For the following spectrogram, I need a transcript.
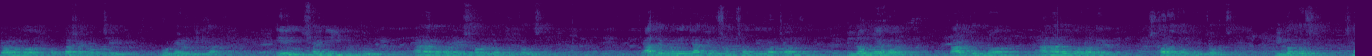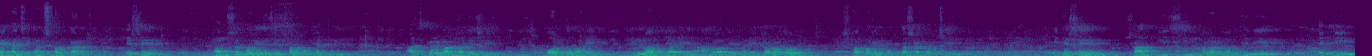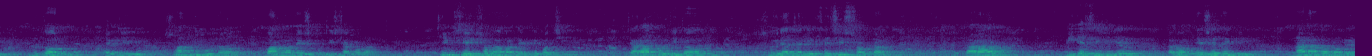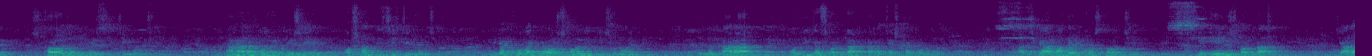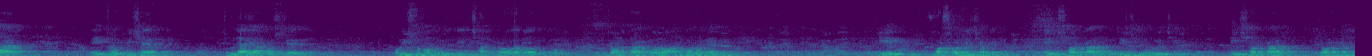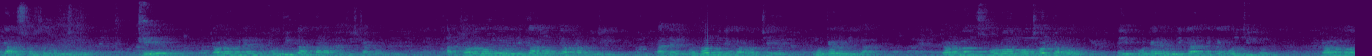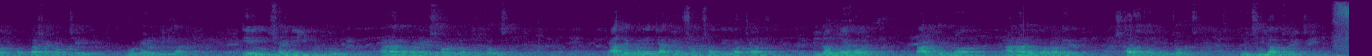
জনগণ প্রত্যাশা করছে ভোটের অধিকার। এই বিষয় নিয়েই কিন্তু নানা ধরনের ষড়যন্ত্র চলছে। যাতে করে জাতীয় সংসদ নির্বাচন বিলম্বে হয়, তার জন্য নানা ধরনের ষড়যন্ত্র চলছে। বিগত শেখ হাসিনার সরকার দেশে ধ্বংস করে গেছে সর্বক্ষেত্রে। আজকের বাংলাদেশে বর্তমানে এই রমজানে আমরা যেখানে জনগণ সকলে প্রত্যাশা করছে এদেশে শান্তি শৃঙ্খলার মধ্যে দিয়ে একটি নূতন, একটি শান্তিপূর্ণ বাংলাদেশ প্রতিষ্ঠা করা। ঠিক সেই সময় আমরা দেখতে পাচ্ছি, যারা পতিত স্বৈরাচারী ফেসিস সরকার, তারা বিদেশে গিয়ে এবং দেশে থেকে নানা ধরনের ষড়যন্ত্রের সৃষ্টি করছে। নানা রকমের দেশে অশান্তি সৃষ্টি করছে। এটা খুব একটা অস্বাভাবিক কিছু নয়। কিন্তু তারা অতীত সরকার তারা চেষ্টা করবে। আজকে আমাদের প্রশ্ন হচ্ছে যে এই সরকার যারা এই চব্বিশে জুলাই আগস্টের বৈষম্য বিরোধী ছাত্র এবং জনতার গণ আন্দোলনের যে ফসল হিসাবে এই সরকার প্রতিষ্ঠিত হয়েছে, এই সরকার জনগণকে আশ্বস্ত করেছিল যে জনগণের অধিকার তারা প্রতিষ্ঠা করবে। আর জনগণের অধিকার বলতে আমরা বুঝি, তাদের প্রথম অধিকার হচ্ছে ভোটের অধিকার। জনগণ ষোলো বছর যাবৎ এই ভোটের অধিকার থেকে বঞ্চিত। জনগণ প্রত্যাশা করছে ভোটের অধিকার। এই বিষয় কিন্তু নানা ধরনের ষড়যন্ত্র চলছে। যাতে করে জাতীয় সংসদ নির্বাচন বিলম্বে হয়, তার জন্য নানা ধরনের ষড়যন্ত্র চলছে।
